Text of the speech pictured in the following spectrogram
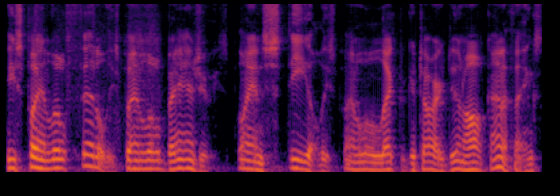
He's playing a little fiddle, he's playing a little banjo, he's playing steel, he's playing a little electric guitar, he's doing all kind of things,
